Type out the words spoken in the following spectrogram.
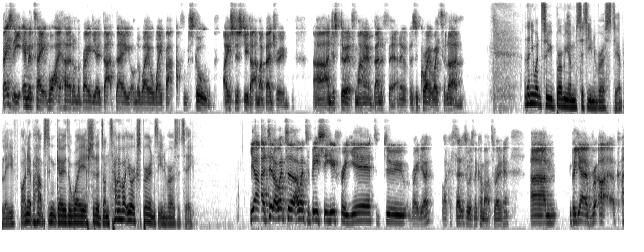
basically imitate what I heard on the radio that day on the way or way back from school. I used to just do that in my bedroom uh, and just do it for my own benefit, and it was a great way to learn. And then you went to Birmingham City University, I believe, but I know it perhaps didn't go the way it should have done. Tell me about your experience at university. Yeah, I did. I went to I went to BCU for a year to do radio. Like I said, it's always going to come out to radio. Um, but yeah, I, I,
